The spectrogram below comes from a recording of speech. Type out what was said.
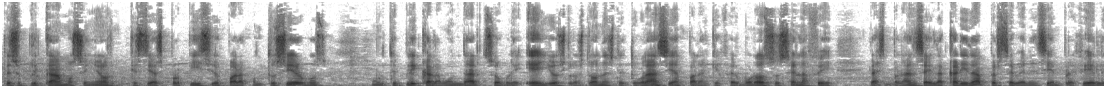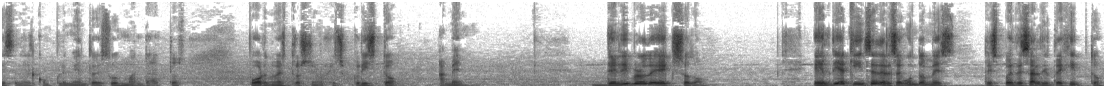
te suplicamos, Señor, que seas propicio para con tus siervos, multiplica la bondad sobre ellos los dones de tu gracia, para que fervorosos en la fe, la esperanza y la caridad perseveren siempre fieles en el cumplimiento de sus mandatos. Por nuestro Señor Jesucristo. Amén. Del libro de Éxodo. El día 15 del segundo mes, después de salir de Egipto,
